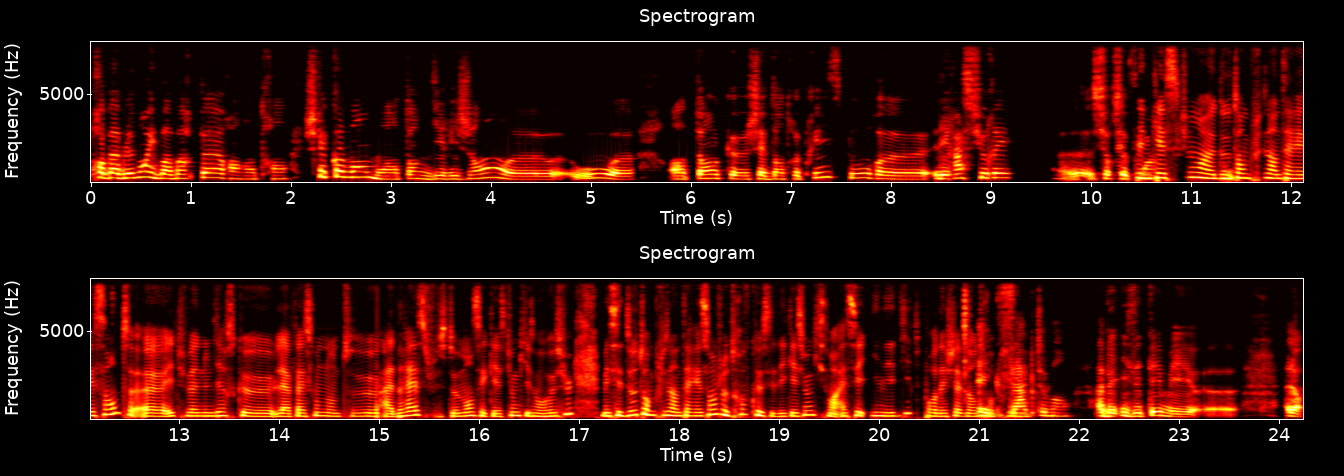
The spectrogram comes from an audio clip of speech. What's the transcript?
probablement ils vont avoir peur en rentrant. Je fais comment moi en tant que dirigeant euh, ou euh, en tant que chef d'entreprise pour euh, les rassurer sur ce point C'est une question d'autant plus intéressante et tu vas nous dire ce que la façon dont tu adresses justement ces questions qu'ils ont reçues. Mais c'est d'autant plus intéressant, je trouve que c'est des questions qui sont assez inédites pour des chefs d'entreprise. Exactement. Ah ben ils étaient mais alors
